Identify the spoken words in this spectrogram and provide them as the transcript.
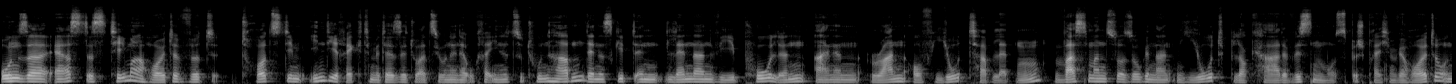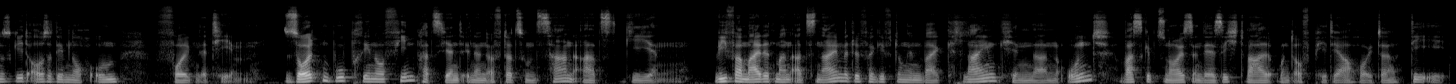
Unser erstes Thema heute wird trotzdem indirekt mit der Situation in der Ukraine zu tun haben, denn es gibt in Ländern wie Polen einen Run auf Jodtabletten. Was man zur sogenannten Jodblockade wissen muss, besprechen wir heute und es geht außerdem noch um folgende Themen. Sollten Buprenorphin-PatientInnen öfter zum Zahnarzt gehen? Wie vermeidet man Arzneimittelvergiftungen bei Kleinkindern? Und was gibt's Neues in der Sichtwahl und auf ptaheute.de?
